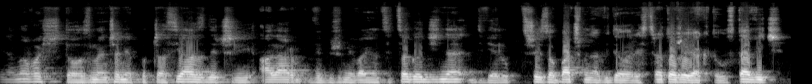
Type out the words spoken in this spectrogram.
Nowość to zmęczenie podczas jazdy, czyli alarm wybrzmiewający co godzinę, dwie lub trzy. Zobaczmy na wideorejestratorze, jak to ustawić.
